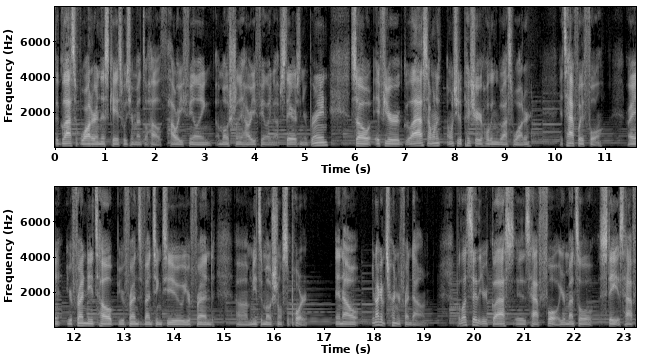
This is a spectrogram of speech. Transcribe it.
the glass of water in this case was your mental health. How are you feeling emotionally? How are you feeling upstairs in your brain? So if your glass, I want to, I want you to picture you're holding a glass of water. It's halfway full, right? Your friend needs help. Your friend's venting to you. Your friend um, needs emotional support. And now you're not going to turn your friend down. But let's say that your glass is half full. Your mental state is half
